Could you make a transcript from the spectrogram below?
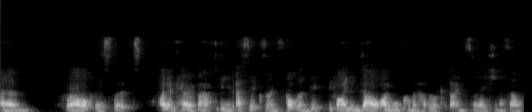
um, for our office, but I don't care if I have to be in Essex or in Scotland. If if I'm in doubt, I will come and have a look at that installation myself.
